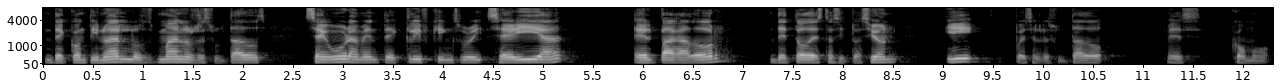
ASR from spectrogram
de continuar los malos resultados, seguramente Cliff Kingsbury sería el pagador de toda esta situación y pues el resultado es como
